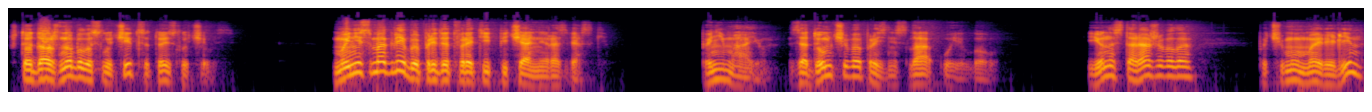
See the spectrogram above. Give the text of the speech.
Что должно было случиться, то и случилось. Мы не смогли бы предотвратить печальные развязки. Понимаю, задумчиво произнесла Уиллоу. Ее настораживало, почему Мэри Лин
